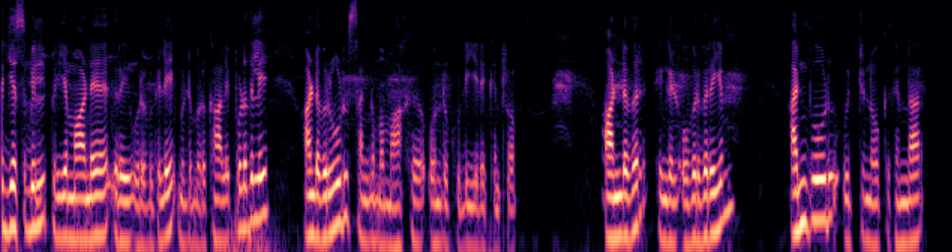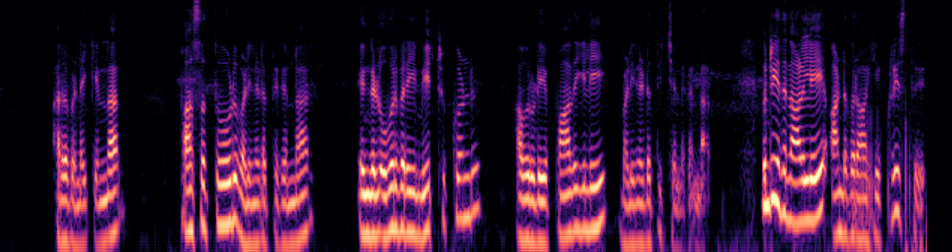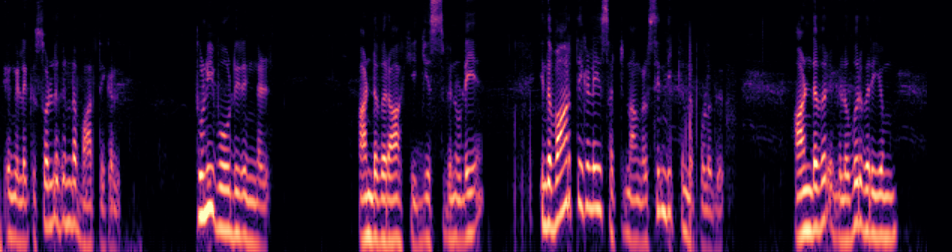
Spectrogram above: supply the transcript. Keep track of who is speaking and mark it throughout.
Speaker 1: ஜெசுபில் பிரியமான இறை உறவுகளே மீண்டும் ஒரு காலை பொழுதிலே ஆண்டவரோடு சங்கமமாக ஒன்று கூடியிருக்கின்றோம். ஆண்டவர் எங்கள் ஒவ்வொருவரையும் அன்போடு உற்று நோக்குகின்றார் அரவணைக்கின்றார் பாசத்தோடு வழிநடத்துகின்றார். எங்கள் ஒவ்வொருவரையும் ஏற்றுக்கொண்டு அவருடைய பாதையிலே வழிநடத்தி செல்லுகின்றார். இன்றைய நாளிலே ஆண்டவராகிய கிறிஸ்து எங்களுக்கு சொல்லுகின்ற வார்த்தைகள் துணிவோடிருங்கள் ஆண்டவராகிய இயேசுவினுடைய இந்த வார்த்தைகளை சற்று நாங்கள் சிந்திக்கின்ற பொழுது ஆண்டவர் எங்கள் ஒவ்வொருவரையும்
